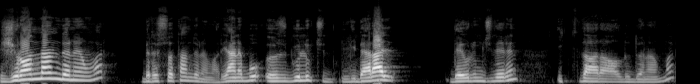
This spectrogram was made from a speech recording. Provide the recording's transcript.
Girondin dönemi var. Bressotan dönemi var. Yani bu özgürlükçü, liberal devrimcilerin iktidarı aldığı dönem var.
